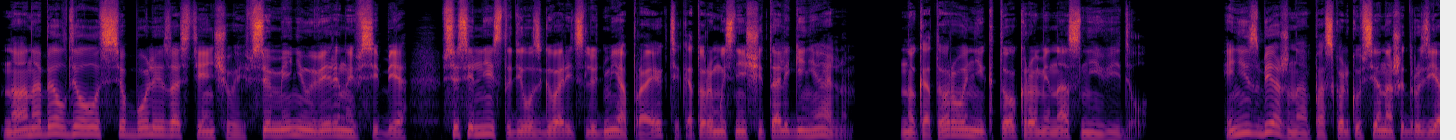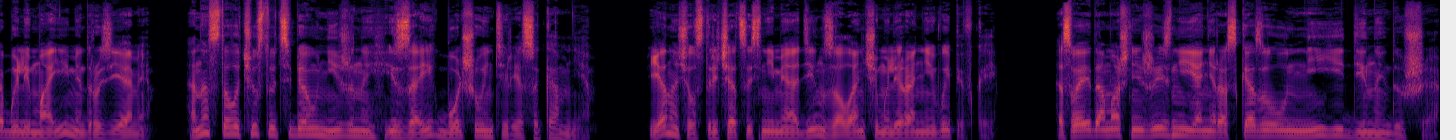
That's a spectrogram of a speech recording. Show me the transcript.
Но Аннабелл делалась все более застенчивой, все менее уверенной в себе, все сильнее стыдилась говорить с людьми о проекте, который мы с ней считали гениальным, но которого никто, кроме нас, не видел. И неизбежно, поскольку все наши друзья были моими друзьями, она стала чувствовать себя униженной из-за их большего интереса ко мне. Я начал встречаться с ними один за ланчем или ранней выпивкой. О своей домашней жизни я не рассказывал ни единой душе.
